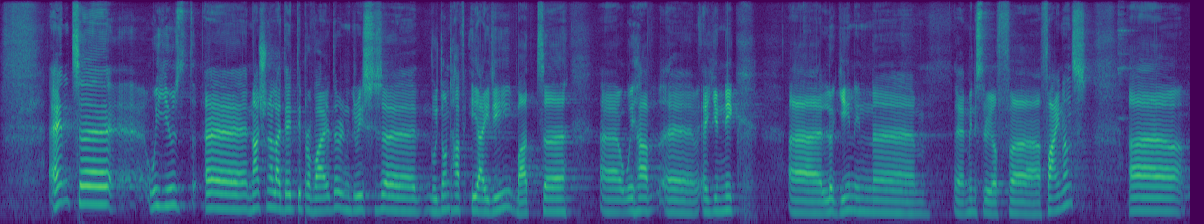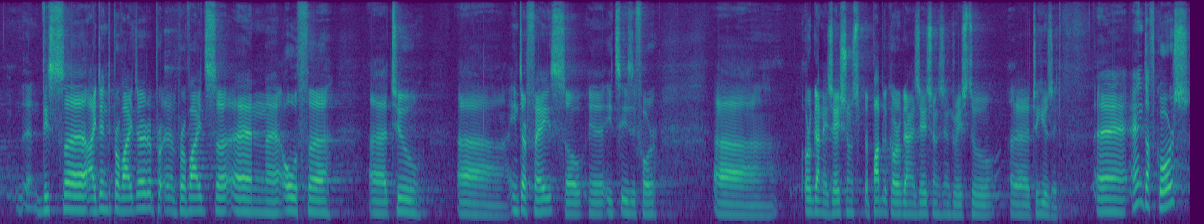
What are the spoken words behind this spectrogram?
And uh, we used a national identity provider. In Greece, uh, we don't have EID, but uh, uh, we have uh, a unique login in um, Ministry of Finance. this identity provider pr provides an OAuth 2 uh, interface, so uh, it's easy for uh, organizations, public organizations in Greece to, to use it. and of course,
